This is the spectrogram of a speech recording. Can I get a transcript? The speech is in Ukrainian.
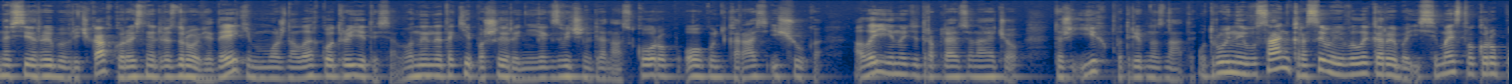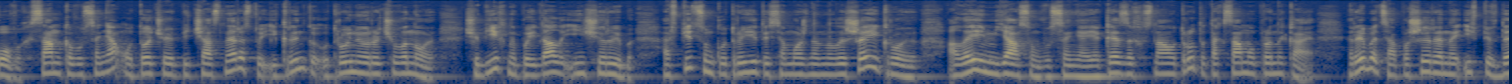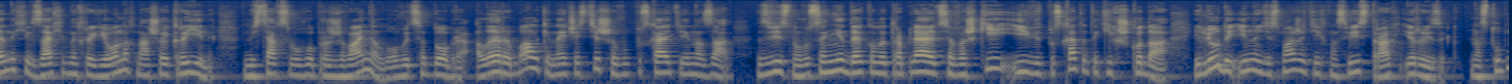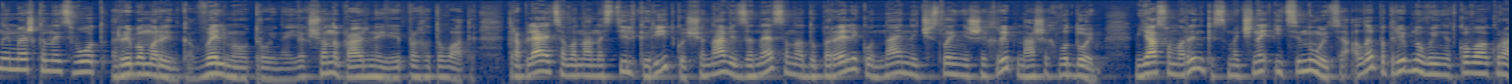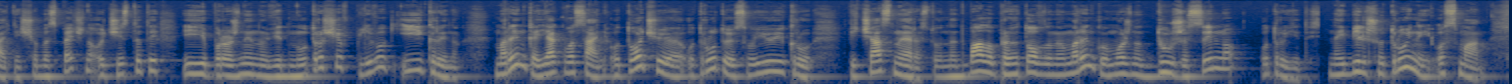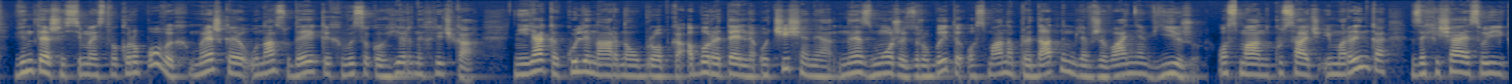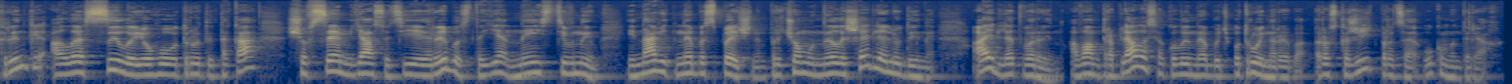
Не всі риби в річках корисні для здоров'я, деякими можна легко отруїтися. Вони не такі поширені, як звичні для нас короб, окунь, карась і щука, але іноді трапляються на гачок, тож їх потрібно знати. Отруйний вусань красива і велика риба із сімейства коропових. Самка вусаня оточує під час нересту ікринки отруйною речовиною, щоб їх не поїдали інші риби. А в підсумку отруїтися можна не лише ікрою, але й м'ясом вусаня, яке захисна отрута так само проникає. Риба ця поширена і в південних, і в західних регіонах нашої країни. В місцях свого проживання ловиться добре, але рибалки найчастіше випускають її назад. Звісно, в усані деколи трапляються важкі і відпускати таких шкода, і люди іноді смажать їх на свій страх і ризик. Наступний мешканець вод риба маринка, вельми отруйна, якщо неправильно її приготувати. Трапляється вона настільки рідко, що навіть занесена до переліку найнечисленніших риб наших водойм. М'ясо маринки смачне і цінується, але потрібно винятково акуратніше, щоб безпечно очистити її порожнину від нутрощів, плівок і ікринок. Маринка, як восань, оточує отрутою свою ікру. Під час нересту. Недбало приготовленою маринкою можна дуже сильно отруїтись. Найбільш отруйний осман. Він теж із сімейства коропових мешкає у нас у деяких високогірних річках. Ніяка кулінарна обробка або ретельне очищення не зможуть зробити османа придатним для вживання в їжу. Осман, кусач і маринка захищає свої кринки, але сила його отрути така, що все м'ясо цієї риби стає неїстівним і навіть небезпечним, причому не лише для людини, а й для тварин. А вам траплялося коли-небудь отруйна риба? Розкажіть про це у коментарях.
